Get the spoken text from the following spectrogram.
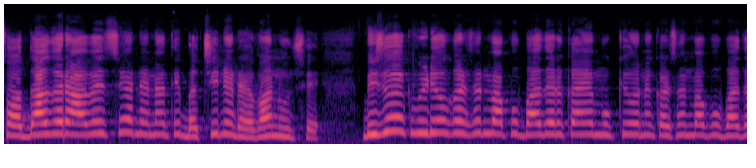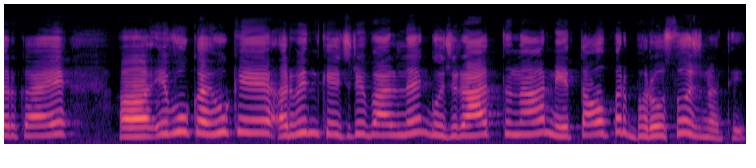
સોદાગર આવે છે અને એનાથી બચીને રહેવાનું છે. બીજો એક વીડિયો કરશન બાપુ ભાદરકાએ મૂક્યો અને કરશન બાપુ ભાદરકાએ એવું કહ્યું કે અરવિંદ કેજરીવાલને ગુજરાતના નેતાઓ પર ભરોસો જ નથી.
